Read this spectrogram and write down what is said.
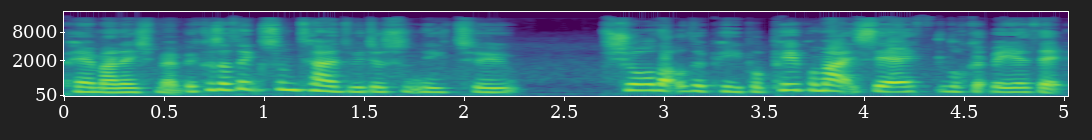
pain management because I think sometimes we just need to show that other people. People might say, look at me and think,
